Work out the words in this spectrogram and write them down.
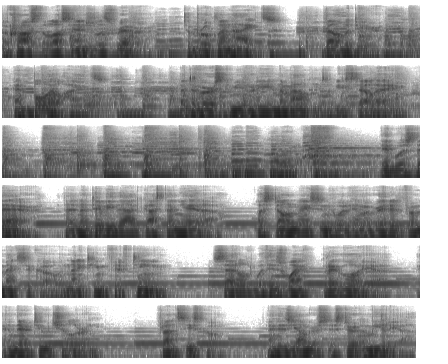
across the Los Angeles River, to Brooklyn Heights, Belvedere, and Boyle Heights, a diverse community in the mountains of East LA. It was there that Natividad Castañeda, a stonemason who had emigrated from Mexico in 1915, settled with his wife Gregoria and their two children, Francisco and his younger sister Emilia,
